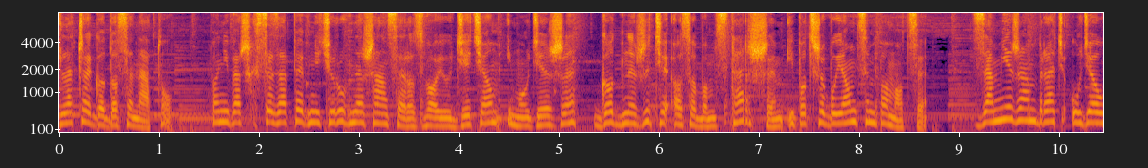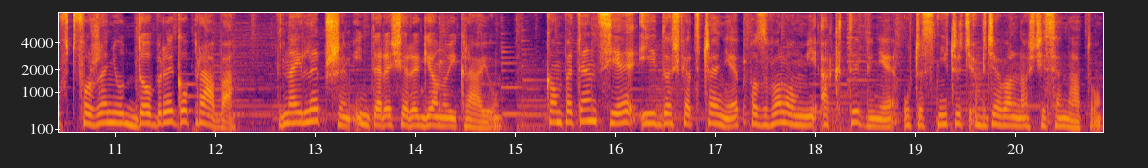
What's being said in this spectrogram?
Dlaczego do Senatu? Ponieważ chcę zapewnić równe szanse rozwoju dzieciom i młodzieży, godne życie osobom starszym i potrzebującym pomocy. Zamierzam brać udział w tworzeniu dobrego prawa w najlepszym interesie regionu i kraju. Kompetencje i doświadczenie pozwolą mi aktywnie uczestniczyć w działalności Senatu.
